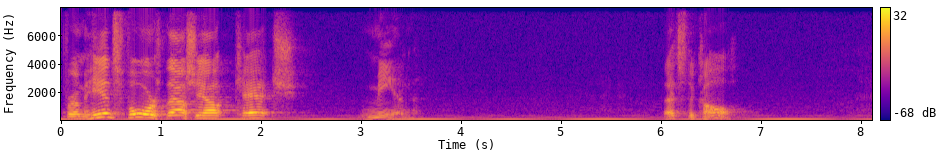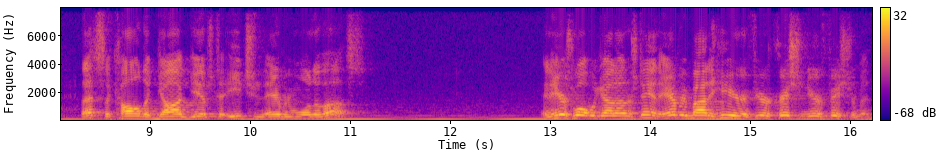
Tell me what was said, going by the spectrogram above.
From henceforth thou shalt catch men. That's the call. That's the call that God gives to each and every one of us. And here's what we got to understand everybody here, if you're a Christian, you're a fisherman.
